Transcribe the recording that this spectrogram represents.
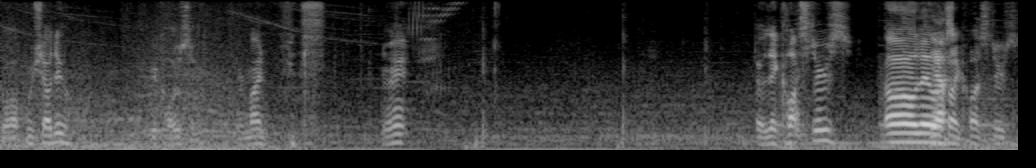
Go up. We shall do. You're closer. Never mind. All right. Are they clusters? Oh, they Yes. look like clusters.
